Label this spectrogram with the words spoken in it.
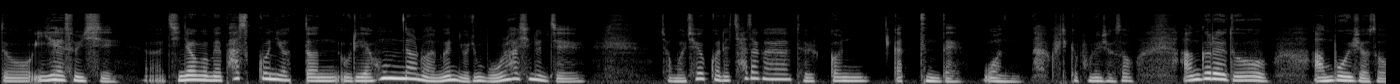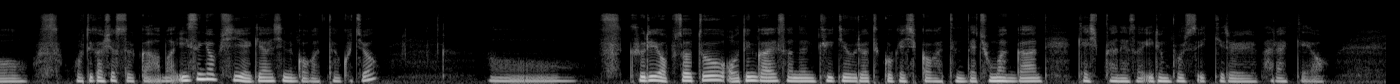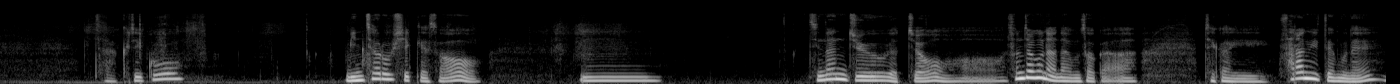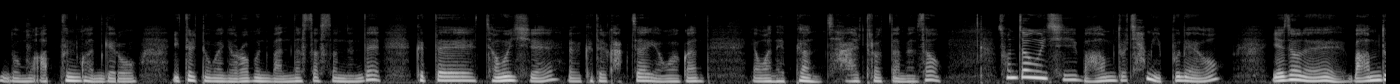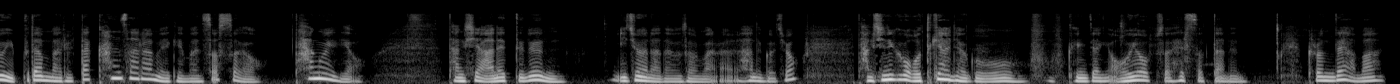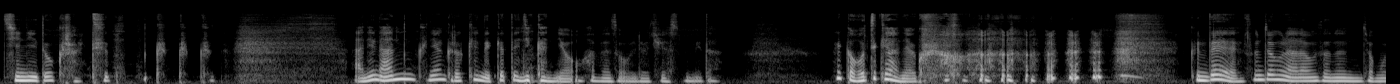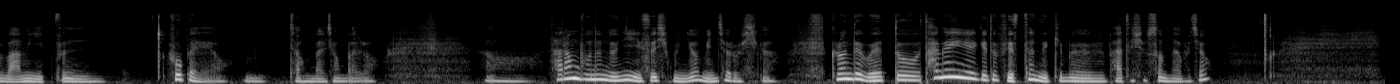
또 이혜순 씨, 어, 진영음의 파수꾼이었던 우리의 홈런왕은 요즘 뭘 하시는지 정말 체육관에 찾아가야 될건 같은데 원 하고 이렇게 보내셔서 안 그래도 안 보이셔서 어디 가셨을까 아마 이승엽 씨 얘기하시는 것 같아요 그죠? 어, 글이 없어도 어딘가에서는 귀 기울여 듣고 계실 것 같은데 조만간 게시판에서 이름 볼 수 있기를 바랄게요. 자, 그리고 민철호 씨께서 음, 지난주였죠. 어, 손정은 아나운서가 제가 이 사랑니 때문에 너무 아픈 관계로 이틀 동안 여러 분 만났었었는데 그때 정은 씨의 그들 각자의 영화관 영화 4편 잘 들었다면서 손정은 씨 마음도 참 이쁘네요. 예전에 마음도 이쁘단 말을 딱 한 사람에게만 썼어요. 탕웨이요. 당시 아내 뜨는 이주연 아나운서 말을 하는 거죠. 당신이 그거 어떻게 하냐고 굉장히 어이없어 했었다는. 그런데 아마 진이도 그럴 듯. 크크크. 아니, 난 그냥 그렇게 느꼈다니까요. 하면서 올려주셨습니다. 그러니까 어떻게 하냐고요. 근데 손정은 아나운서는 정말 마음이 이쁜 후배예요. 음, 정말 정말로. 어, 사람 보는 눈이 있으시군요. 민철호 씨가. 그런데 왜 또 탕웨이에게도 비슷한 느낌을 받으셨었나 보죠?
